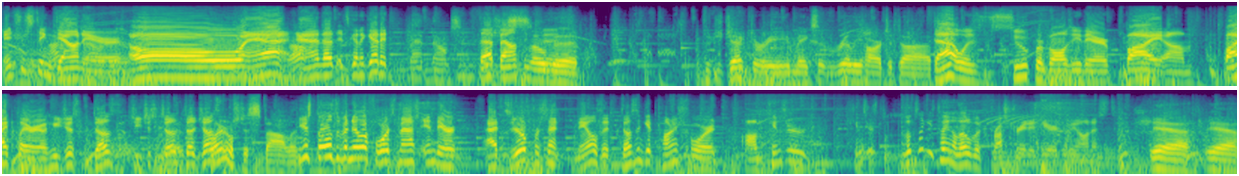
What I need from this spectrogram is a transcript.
Interesting down air. Oh, and, Oh. and that, it's gonna get it. That bouncing. That bouncing so good. The trajectory makes it really hard to dodge. That was super ballsy there by um by Clario. He just does. He just does. does, does Clario's just styling. he just throws the vanilla forward smash in there at zero percent, nails it, doesn't get punished for it. Um, Kinzor, Kinzor looks like he's playing a little bit frustrated here, to be honest. Yeah, yeah.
